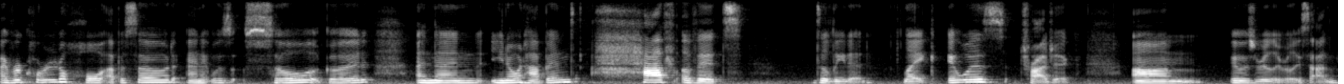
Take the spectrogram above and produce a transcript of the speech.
I recorded a whole episode and it was so good. And then, you know what happened? Half of it deleted. Like it was tragic. Um, it was really really sad.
